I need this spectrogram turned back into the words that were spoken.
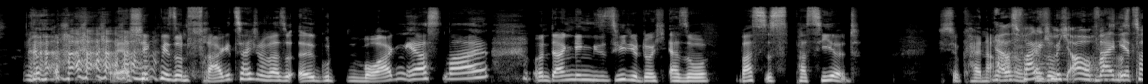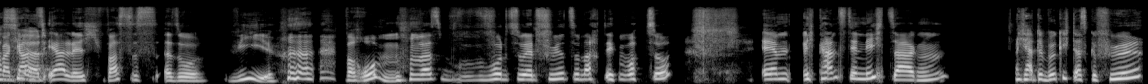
er schickt mir so ein Fragezeichen und war so, äh, guten Morgen erstmal. Und dann ging dieses Video durch. Er so, was ist passiert? Ich so, keine Ahnung. Ja, das frage ich also, mich auch. Was nein, jetzt passiert? mal ganz ehrlich, was ist, also, wie? Warum? Was wurdest du entführt, so nach dem Motto? Ähm, ich kann es dir nicht sagen, ich hatte wirklich das Gefühl,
